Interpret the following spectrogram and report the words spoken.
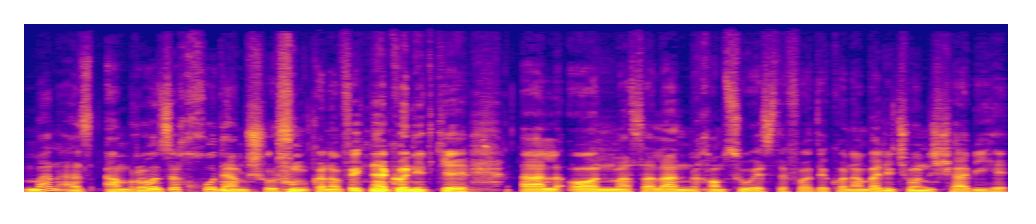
من از امراض خودم شروع می‌کنم. فکر نکنید که الان مثلا می‌خوام سوء استفاده کنم ولی چون شبیه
